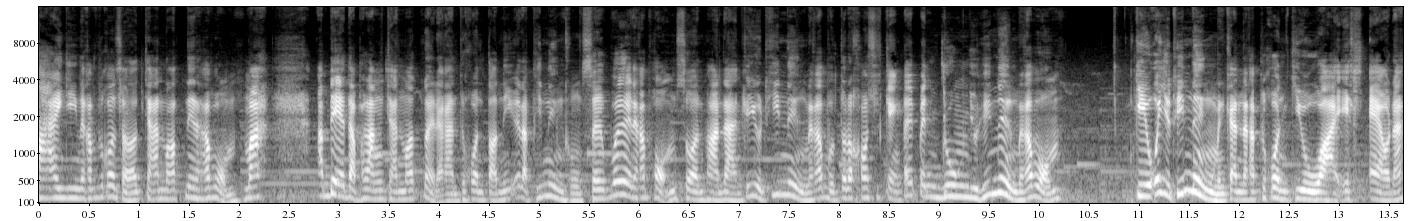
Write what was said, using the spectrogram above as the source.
รายจริงนะครับ ทุกคนสำหรับจานน็อตเนี่ยนะครับผมมาอัปเดตอันดับพลังจานน็อตหน่อยละกันทุกคนตอนนี้อันดับที่ 1 ของเซิร์ฟเวอร์นะครับผมส่วนผ่านด่านก็อยู่ที่1นะครับผมตัวละครชุดเก่งได้เป็นยุงอยู่ที่1นะครับผม กิลก็อยู่ที่ 1 เหมือนกันนะครับทุกคนกิล YSL นะ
